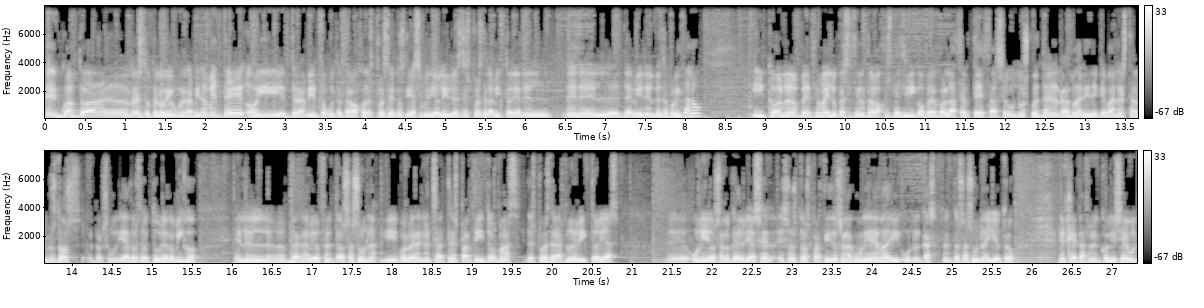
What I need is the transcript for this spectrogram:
En cuanto al resto, te lo digo muy rápidamente. Hoy entrenamiento, vuelta al trabajo después de dos días y medio libres, después de la victoria en el, en el derby en el Metropolitano. Y con Benzema y Lucas haciendo trabajo específico, pero con la certeza, según nos cuentan en el Real Madrid, de que van a estar los dos el próximo día 2 de octubre, domingo, en el Bernabéu frente a Osasuna y volver a enganchar tres partiditos más después de las nueve victorias eh, unidos a lo que debería ser esos dos partidos en la Comunidad de Madrid, uno en casa frente a Osasuna y otro en Getafe en el Coliseum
